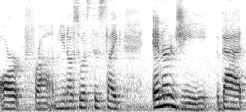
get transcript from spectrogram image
art from, you know. So it's this like energy that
